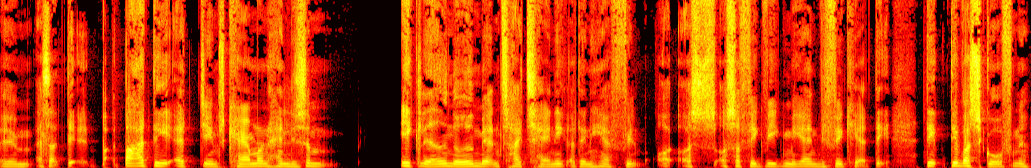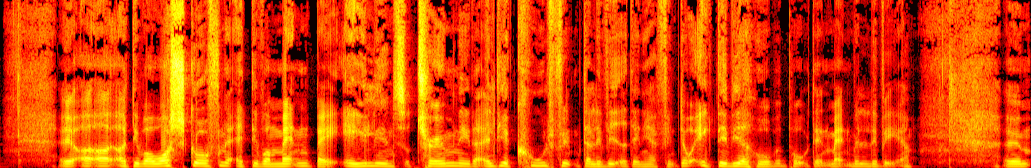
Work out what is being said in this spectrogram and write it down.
Øhm, altså, det, bare det, at James Cameron, han ligesom ikke lavede noget mellem Titanic og den her film, og, og, og så fik vi ikke mere, end vi fik her. Det, det, det var skuffende. Øh, og, og, og det var jo også skuffende, at det var manden bag Aliens og Terminator, alle de her cool film, der leverede den her film. Det var ikke det, vi havde håbet på, den mand ville levere. Øhm,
